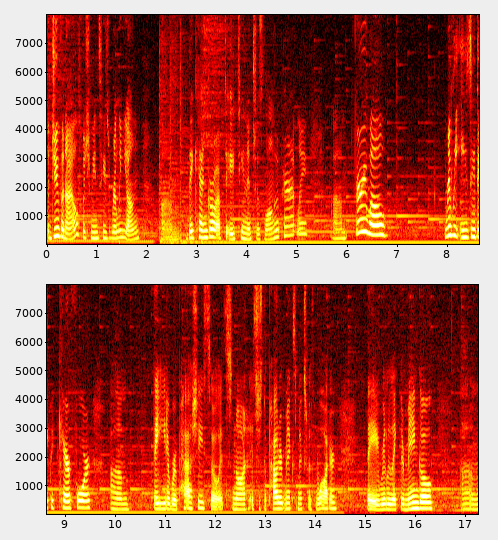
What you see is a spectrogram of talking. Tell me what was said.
a juvenile, which means he's really young. Um, they can grow up to 18 inches long apparently. Um, very well, really easy to care for. Um, they eat a repashy, so it's not, it's just a powdered mix mixed with water. They really like their mango, um,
